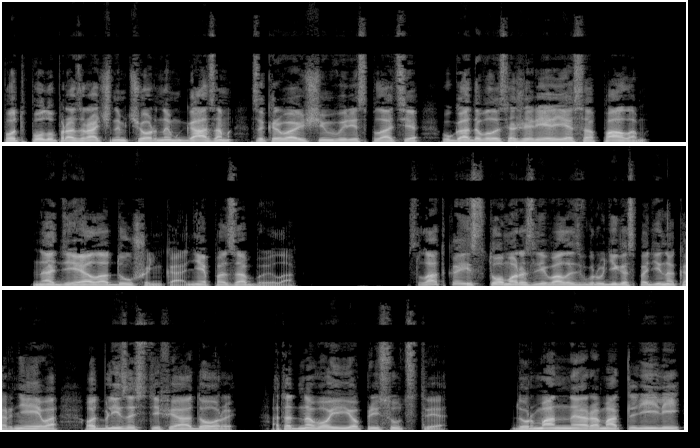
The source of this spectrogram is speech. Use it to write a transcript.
Под полупрозрачным черным газом, закрывающим вырез платья, угадывалось ожерелье с опалом. Надела душенька, не позабыла. Сладкая истома разливалась в груди господина Корнеева от близости Феодоры, от одного ее присутствия. Дурманный аромат лилий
